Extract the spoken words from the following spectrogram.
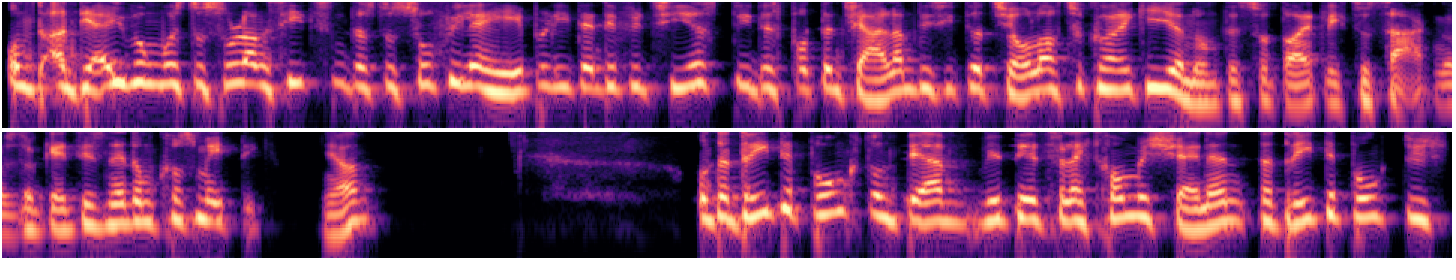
Und an der Übung musst du so lange sitzen, dass du so viele Hebel identifizierst, die das Potenzial haben, die Situation auch zu korrigieren, um das so deutlich zu sagen. Also da geht es jetzt nicht um Kosmetik. Ja? Und der dritte Punkt, und der wird dir jetzt vielleicht komisch scheinen, der dritte Punkt ist,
